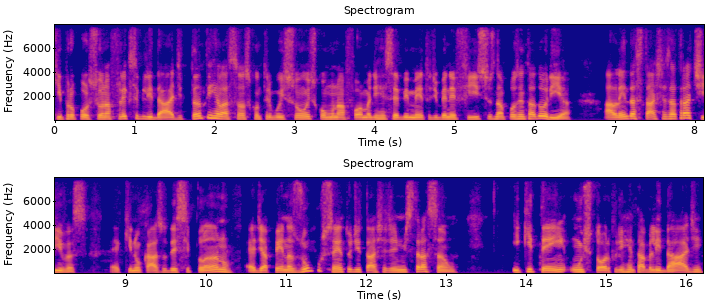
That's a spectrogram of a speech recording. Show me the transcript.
que proporciona flexibilidade tanto em relação às contribuições como na forma de recebimento de benefícios na aposentadoria, além das taxas atrativas, é, que no caso desse plano é de apenas 1% de taxa de administração e que tem um histórico de rentabilidade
